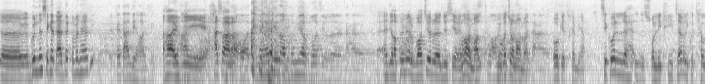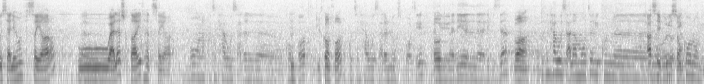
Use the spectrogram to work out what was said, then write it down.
آه، قلنا شا كانت عندك قبل هذه كانت عندي هاي. في هاي في. حشره تما هذه لا première voiture تاع هذه la première voiture de série normale une voiture normale OK très bien c'est quoi ال- شغل les critères اللي كنت تحوس عليهم في السيارة؟ وعلاش اختاريت هذه السيارة؟ bon أنا كنت نحوس على ال confort ال confort كنت نحوس على ال look sportif. هذه اللي بزاف واه وكنت نحوس على موتور يكون Assez puissant. économique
